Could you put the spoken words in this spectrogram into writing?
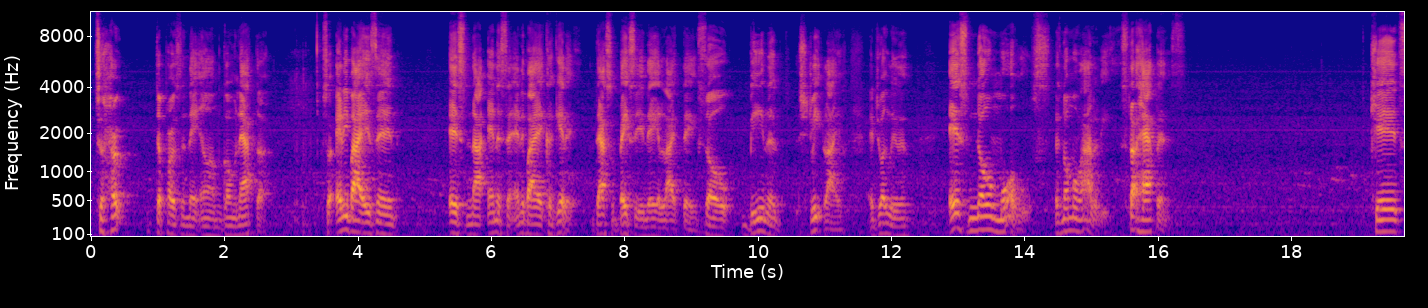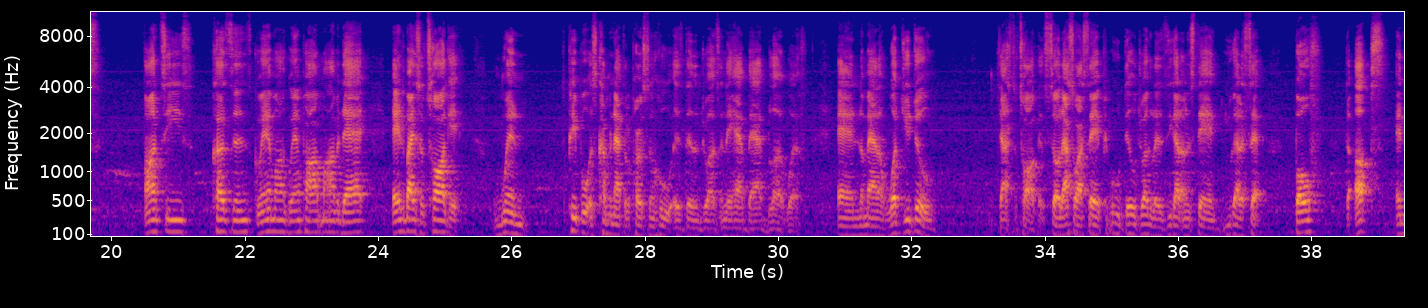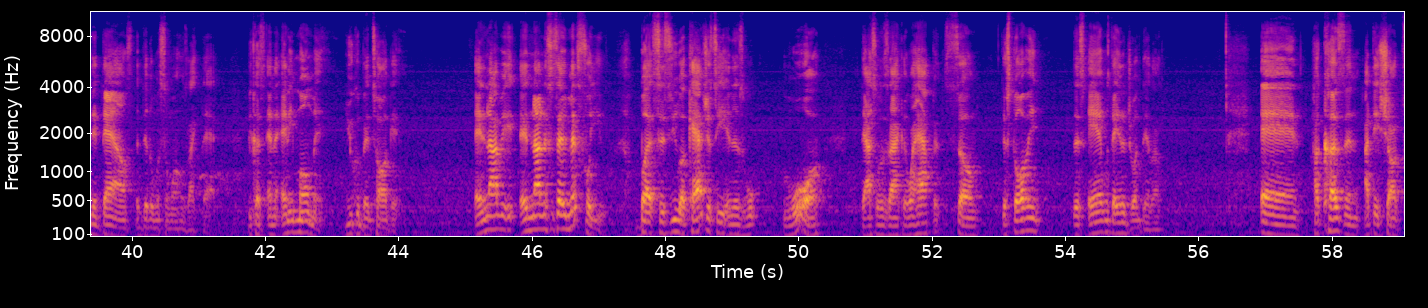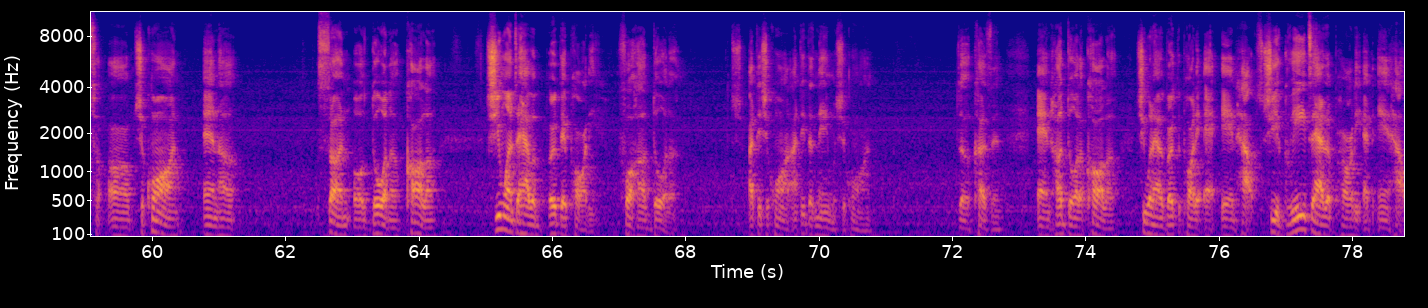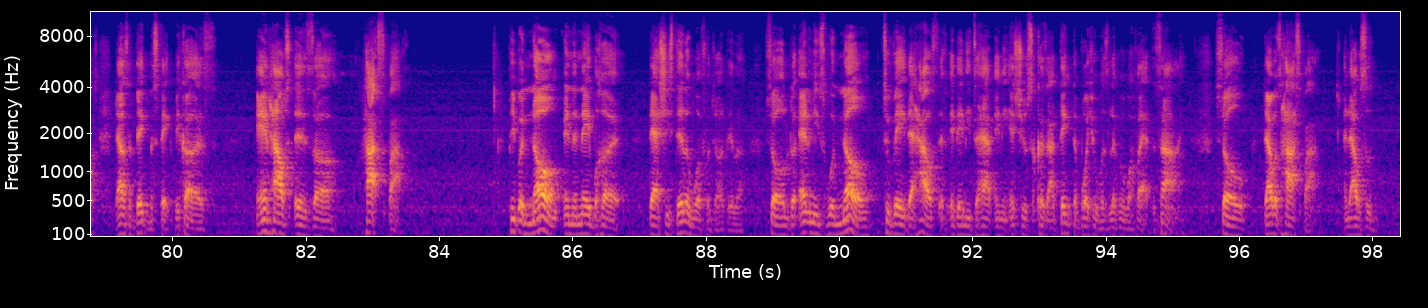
to hurt the person they um going after. So anybody is in it's not innocent. Anybody could get it. That's basically their life thing. So being a street life and drug dealer it's no morals. There's no morality. Stuff happens kids, aunties, cousins, grandma, grandpa, mom and dad, anybody's a target when people is coming after the person who is dealing drugs and they have bad blood with. And no matter what you do, that's the target. So that's why I say people who deal drug dealers, you gotta understand you gotta set both the ups and the downs of dealing with someone who's like that. Because in any moment you could be target. And not it's not necessarily meant for you. But since you a casualty in this war, that's exactly what happened. So the story, this Anne was dating a drug dealer, and her cousin, I think Sha uh, Shaquan, and her son or daughter Carla, she wanted to have a birthday party for her daughter. I think Shaquan, I think the name was Shaquan, the cousin, and her daughter Carla she wanted to have a birthday party at Ann House. She agreed to have a party at the Ann House. That was a big mistake because Ann House is a hot spot. People know in the neighborhood that she's dealing with a drug dealer. So the enemies would know to raid the house if, if they need to have any issues because I think the boyfriend was living with her at the time. So that was hot spot. And that was a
